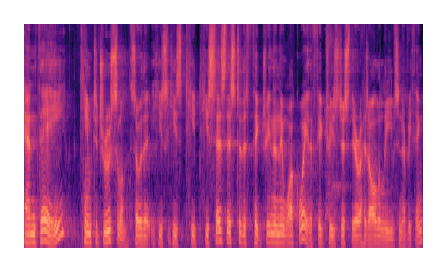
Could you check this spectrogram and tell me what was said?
And they came to Jerusalem. So that he's, he's, he, he says this to the fig tree, and then they walk away. The fig tree's just there, has all the leaves and everything.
